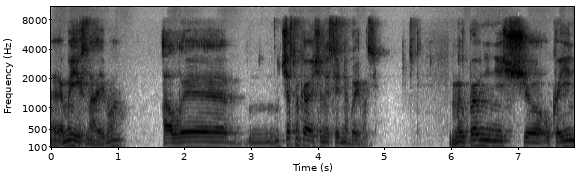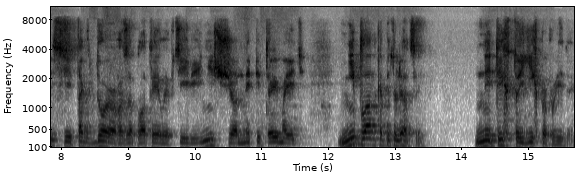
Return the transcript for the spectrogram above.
Е, ми їх знаємо, але, ну, чесно кажучи, не сильно боїмося. Ми впевнені, що українці так дорого заплатили в цій війні, що не підтримають ні план капітуляції, не тих, хто їх проповідує.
